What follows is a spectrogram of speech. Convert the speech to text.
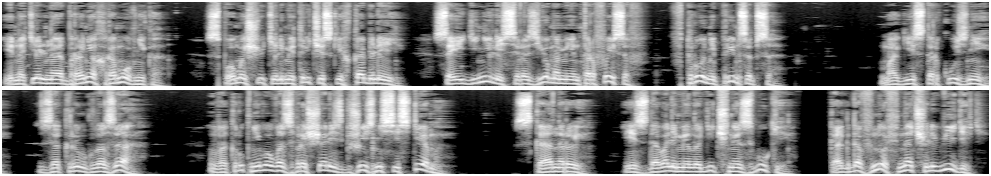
и нательная броня храмовника с помощью телеметрических кабелей соединились с разъемами интерфейсов в троне Принцепса. Магистр кузни закрыл глаза. Вокруг него возвращались к жизни системы. Сканеры издавали мелодичные звуки, когда вновь начали видеть.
